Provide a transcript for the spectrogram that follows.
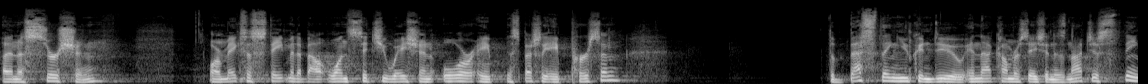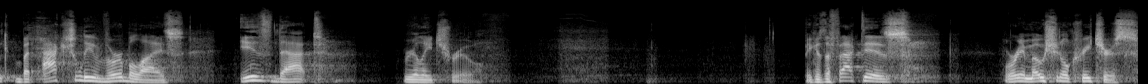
an assertion or makes a statement about one situation or a, especially a person, the best thing you can do in that conversation is not just think, but actually verbalize is that really true? Because the fact is, we're emotional creatures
